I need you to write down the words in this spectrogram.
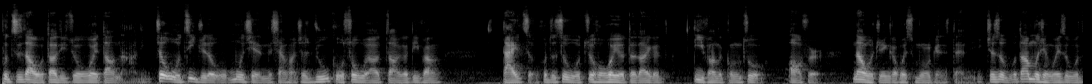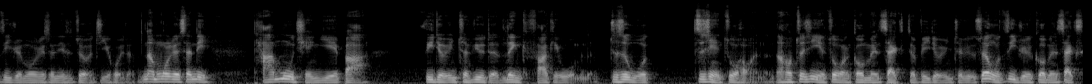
不知道我到底最后会到哪里。就我自己觉得，我目前的想法就是，如果说我要找一个地方待着，或者是我最后会有得到一个地方的工作 offer，那我觉得应该会是 Morgan Stanley。就是我到目前为止，我自己觉得 Morgan Stanley 是最有机会的。那 Morgan Stanley 他目前也把 video interview 的 link 发给我们的，就是我之前也做好玩的，然后最近也做完 Goldman Sachs 的 video interview。虽然我自己觉得 Goldman Sachs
